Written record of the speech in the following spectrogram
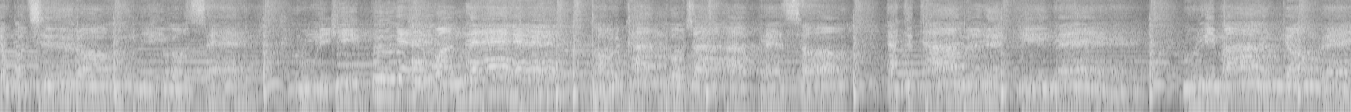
영광스러운 이곳에 우리 기쁘게 왔네. 거룩한 보좌 앞에서 따뜻함을 느끼네. 우리 마음 경배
